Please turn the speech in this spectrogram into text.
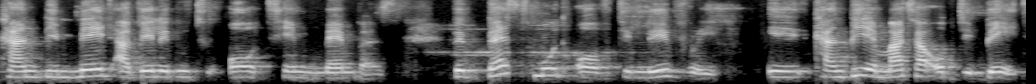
can be made available to all team members the best mode of delivery can be a matter of debate.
